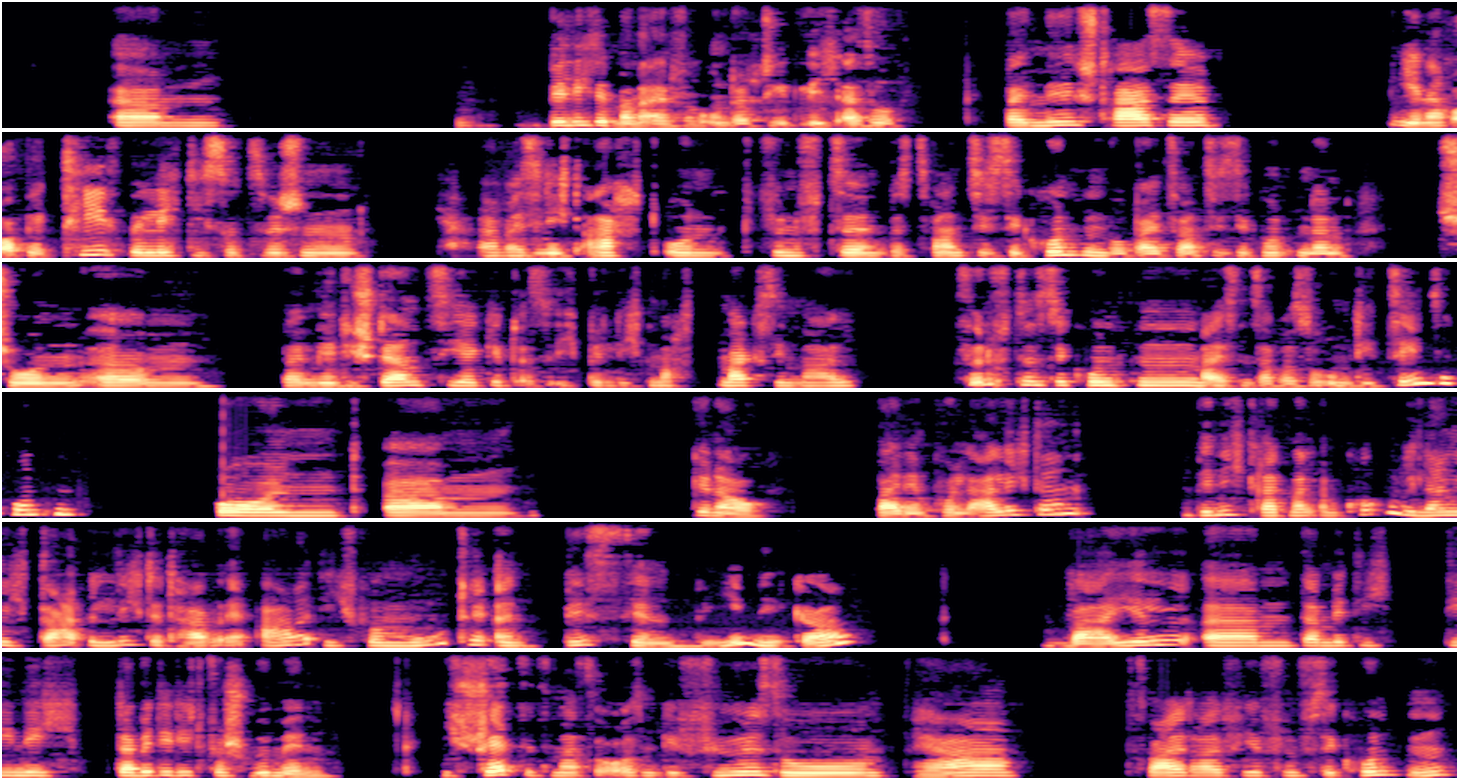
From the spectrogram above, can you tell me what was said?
ähm, belichtet man einfach unterschiedlich. Also bei Milchstraße, je nach Objektiv, belichte ich so zwischen, ja, weiß ich nicht, 8 und 15 bis 20 Sekunden, wobei 20 Sekunden dann schon ähm, bei mir die Sternzieher gibt. Also ich belichte maximal 15 Sekunden, meistens aber so um die 10 Sekunden. Und ähm, genau, bei den Polarlichtern bin ich gerade mal am gucken, wie lange ich da belichtet habe, aber ich vermute ein bisschen weniger, weil ähm, damit ich die nicht, damit die nicht verschwimmen. Ich schätze jetzt mal so aus dem Gefühl so, ja, zwei, drei, vier, fünf Sekunden.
